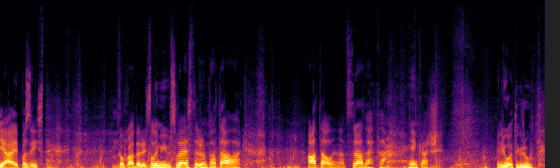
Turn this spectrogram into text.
Jāiepazīst. Kaut kāda arī slimības vēsture un tā tālāk. Attālināt strādāt tā vienkārši ļoti grūti.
